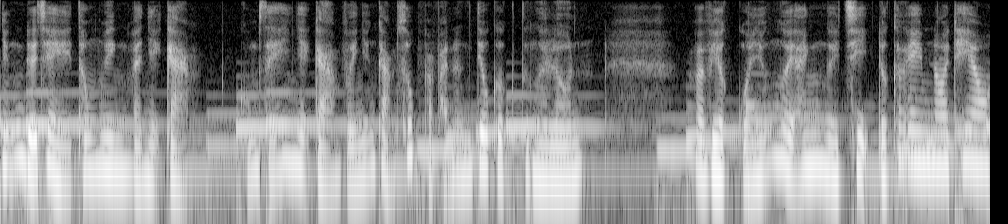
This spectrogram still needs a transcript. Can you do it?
Những đứa trẻ thông minh và nhạy cảm cũng sẽ nhạy cảm với những cảm xúc và phản ứng tiêu cực từ người lớn. Và việc của những người anh, người chị được các em noi theo,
